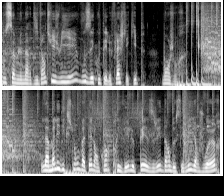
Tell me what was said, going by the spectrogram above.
Nous sommes le mardi 28 juillet, vous écoutez le Flash L'équipe. Bonjour. La malédiction va-t-elle encore priver le PSG d'un de ses meilleurs joueurs?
